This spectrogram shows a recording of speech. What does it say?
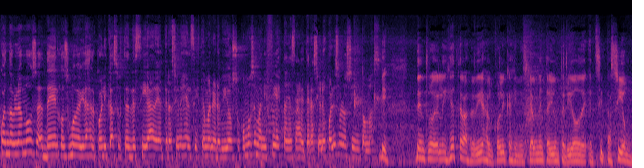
Cuando hablamos del consumo de bebidas alcohólicas, usted decía de alteraciones en el sistema nervioso. ¿Cómo se manifiestan esas alteraciones? ¿Cuáles son los síntomas? Bien, dentro de la ingesta de las bebidas alcohólicas inicialmente hay un periodo de excitación,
